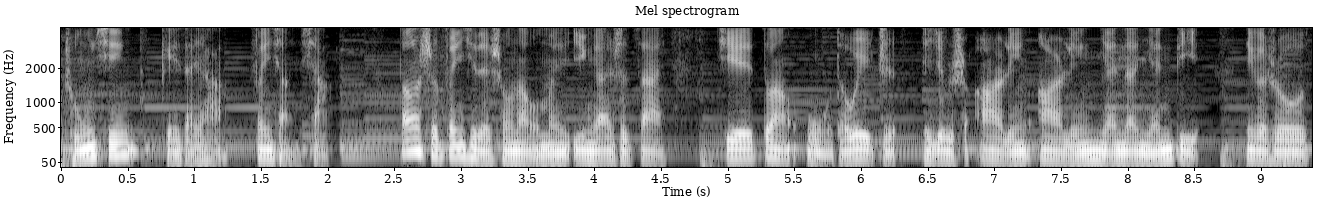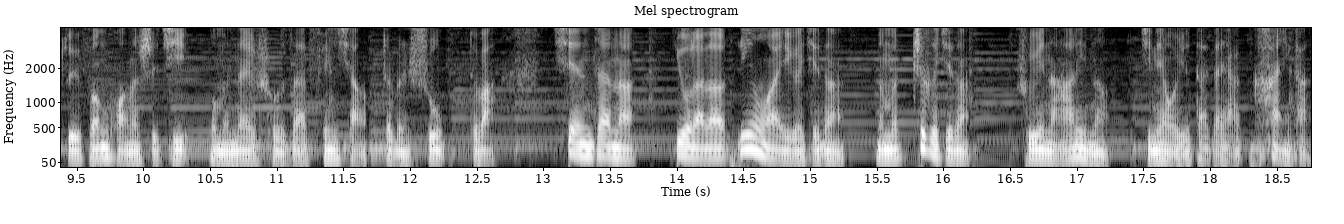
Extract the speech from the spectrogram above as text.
重新给大家分享一下。当时分析的时候呢，我们应该是在。阶段五的位置，也就是二零二零年的年底，那个时候最疯狂的时期，我们那时候在分享这本书，对吧？现在呢，又来到另外一个阶段，那么这个阶段属于哪里呢？今天我就带大家看一看，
